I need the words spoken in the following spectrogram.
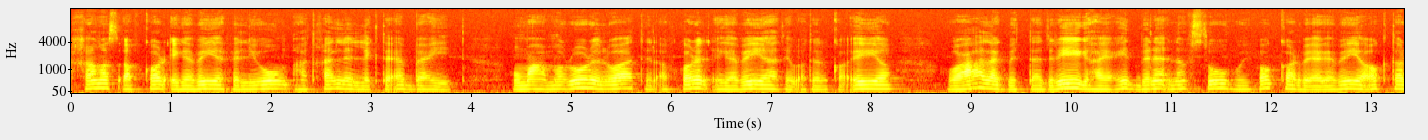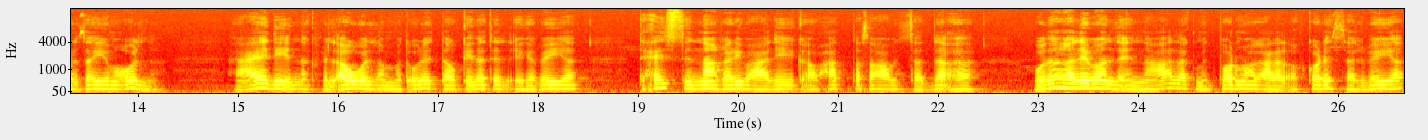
خمس أفكار إيجابية في اليوم هتخلي الاكتئاب بعيد. ومع مرور الوقت الأفكار الإيجابية هتبقى تلقائية وعقلك بالتدريج هيعيد بناء نفسه ويفكر بإيجابية أكتر زي ما قلنا. عادي إنك في الأول لما تقول التوكيدات الإيجابية تحس إنها غريبة عليك أو حتى صعب تصدقها وده غالبا لأن عقلك متبرمج على الأفكار السلبية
